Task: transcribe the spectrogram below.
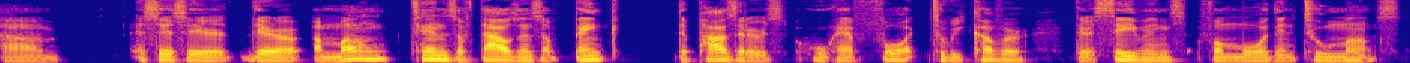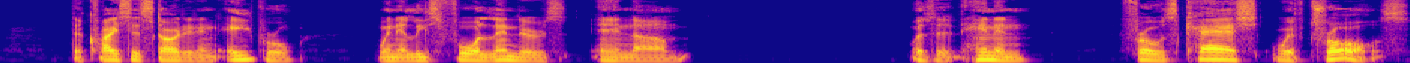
Um, it says here they're among tens of thousands of bank depositors who have fought to recover their savings for more than two months. The crisis started in April when at least four lenders in um, was it froze cash withdrawals,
